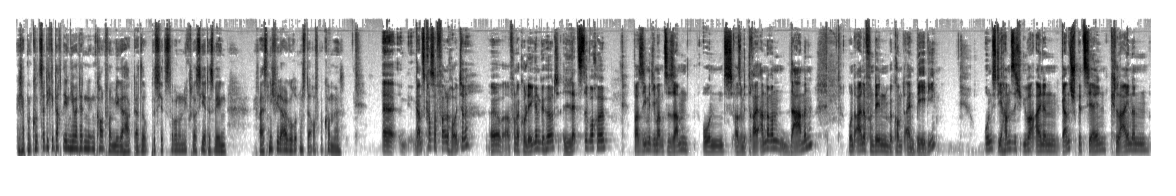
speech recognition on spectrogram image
Ich habe mir kurzzeitig gedacht, irgendjemand hätte einen Account von mir gehackt. Also bis jetzt ist aber noch nichts passiert. Deswegen, ich weiß nicht, wie der Algorithmus darauf gekommen ist. Äh, ganz krasser Fall heute äh, von einer Kollegin gehört. Letzte Woche war sie mit jemandem zusammen und also mit drei anderen Damen und eine von denen bekommt ein Baby. Und die haben sich über einen ganz speziellen kleinen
